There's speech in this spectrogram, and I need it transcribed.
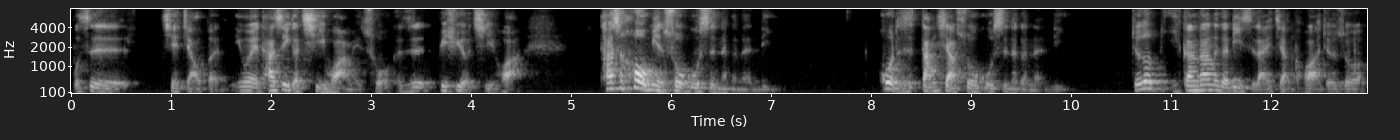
不是写脚本，因为它是一个企划，没错，可是必须有企划。他是后面说故事那个能力，或者是当下说故事那个能力，就是说以刚刚那个例子来讲的话，就是说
